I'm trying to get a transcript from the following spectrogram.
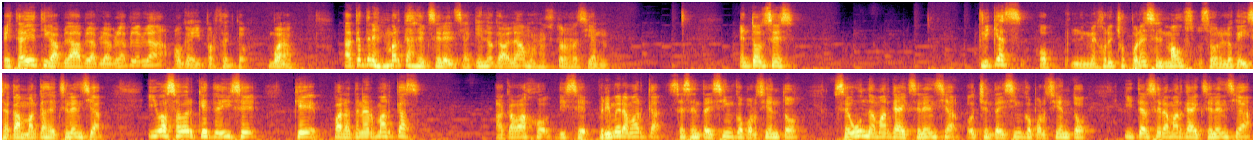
Estadística, bla, bla, bla, bla, bla, bla. Ok, perfecto. Bueno, acá tenés marcas de excelencia, que es lo que hablábamos nosotros recién. Entonces, clicas, o mejor dicho, pones el mouse sobre lo que dice acá, marcas de excelencia, y vas a ver que te dice que para tener marcas, acá abajo dice primera marca 65%, segunda marca de excelencia 85% y tercera marca de excelencia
